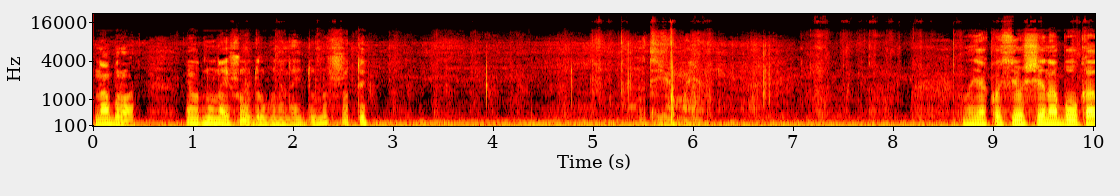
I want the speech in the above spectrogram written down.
набрати. Я одну знайшов, другу не знайду. Ну що ти? Ну якось його ще на бока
